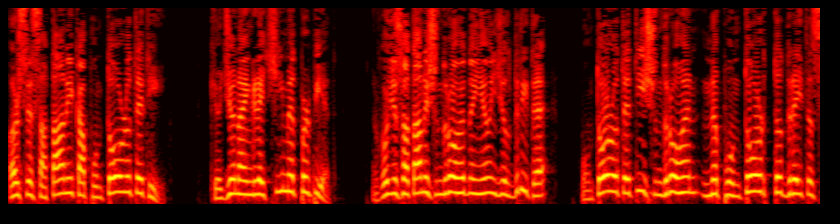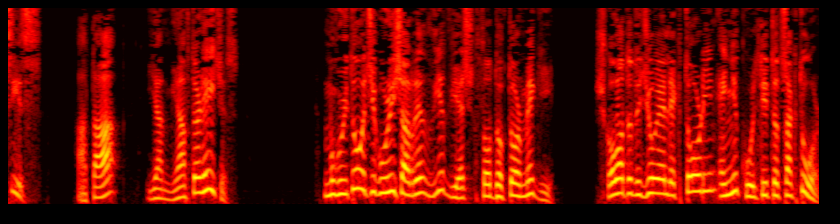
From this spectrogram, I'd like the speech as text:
është se satani ka punëtorët e tij. Kjo gjë na i ngre qimet përpjetë. Ndërkohë që satani shndërrohet në një engjëll drite, punëtorët e tij shndërrohen në punëtorë të drejtësisë. Ata janë mjaft tërheqës. Më kujtohet që kur isha rreth 10 vjeç, thotë doktor Megi, shkova të dëgjoja lektorin e një kulti të caktuar.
